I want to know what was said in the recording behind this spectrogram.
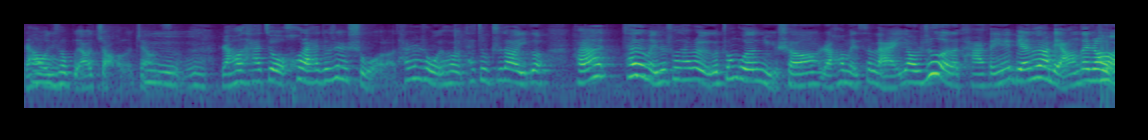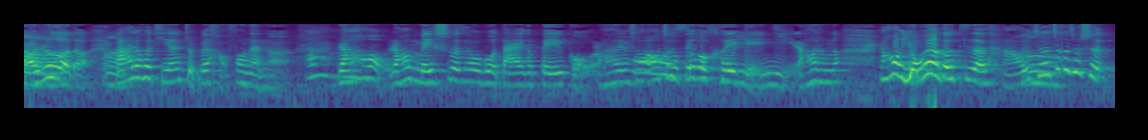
然后我就说不要找了这样子，嗯嗯。然后他就后来他就认识我了，他认识我以后他就知道一个好像他就每次说他说有一个中国的女生，然后每次来要热的咖啡，因为别人都要凉的，然后我要热的，然后他就会提前准备好放在那儿，然后然后没事了他就给我搭一个杯狗，然后他就说哦哦这个杯狗可以给你，然后什么的，然后我永远都记得他，我就觉得这个就是。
